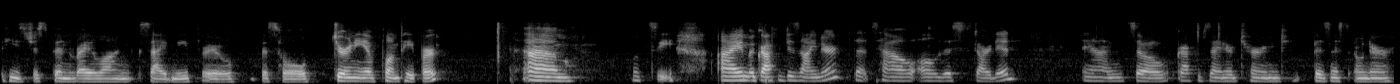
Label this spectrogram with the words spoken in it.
he's just been right alongside me through this whole journey of plum paper. Um, let's see, I'm a graphic designer. That's how all this started, and so graphic designer turned business owner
